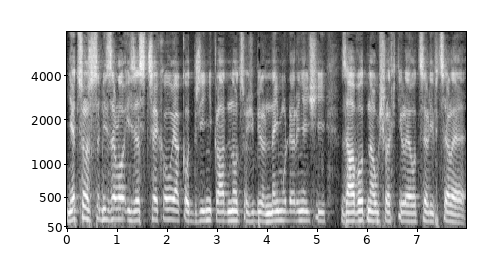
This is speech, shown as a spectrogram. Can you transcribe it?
Něco zmizelo i ze střechou, jako Dříň Kladno, což byl nejmodernější závod na ušlechtilé oceli v celé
